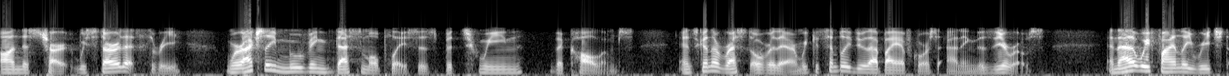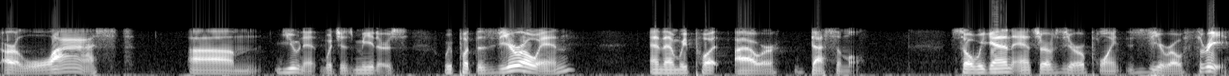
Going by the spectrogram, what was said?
on this chart, we started at 3. We're actually moving decimal places between the columns. And it's going to rest over there. And we could simply do that by, of course, adding the zeros. And now that we finally reached our last um, unit, which is meters, we put the zero in, and then we put our decimal. So we get an answer of 0.03.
